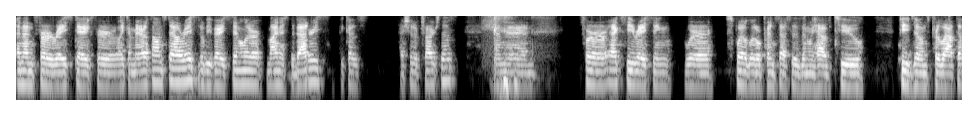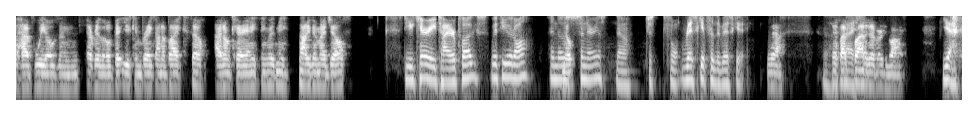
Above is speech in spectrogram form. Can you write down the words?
and then for race day, for like a marathon style race, it'll be very similar, minus the batteries because I should have charged those. And then for XC racing, we're spoiled little princesses, and we have two feed zones per lap that have wheels and every little bit you can break on a bike. So I don't carry anything with me, not even my gels. Do you carry tire plugs with you at all in those Nope. scenarios? No, just full, risk it for the biscuit. Yeah, Oh, if I nice. flat it, I've already lost. Yeah,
